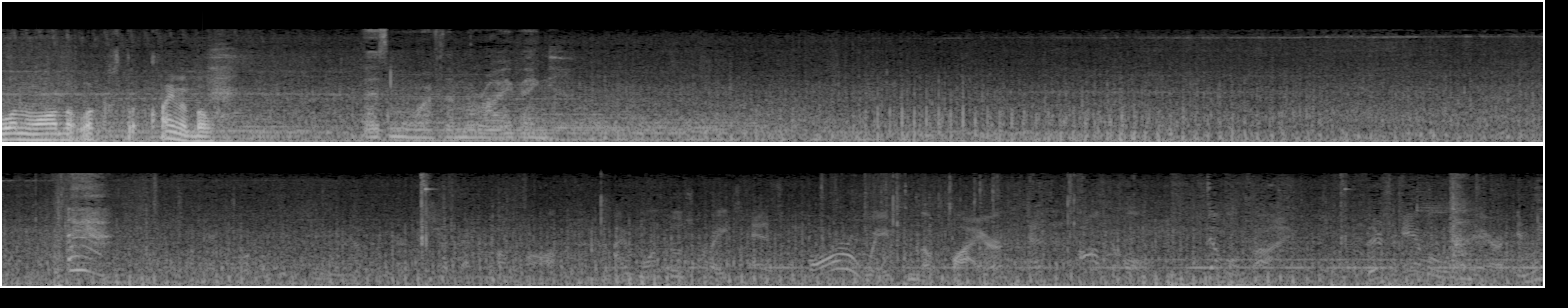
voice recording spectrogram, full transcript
One wall that looks climbable. There's more of them arriving. I want those crates as far away from the fire as possible. Double time. There's ammo in there, and we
